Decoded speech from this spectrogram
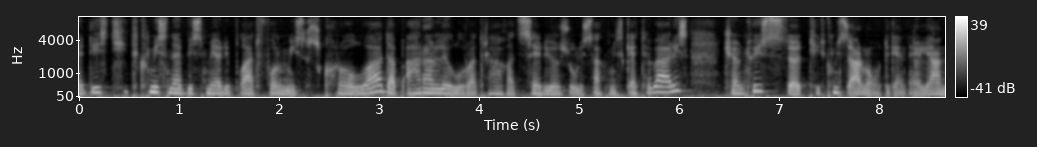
მედიის თითქმის ნებისმიერი პლატფორმის სკროლვა და პარალელურად რაღაც სერიოზული საქმის კეთება არის ჩემთვის თითქმის წარმოუდგენელი. ან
